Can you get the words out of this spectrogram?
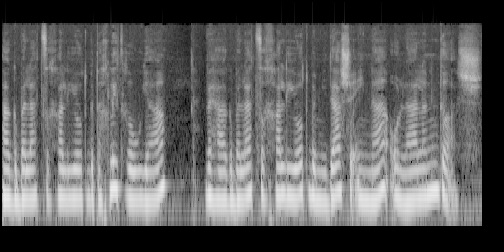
ההגבלה צריכה להיות בתכלית ראויה, וההגבלה צריכה להיות במידה שאינה עולה על הנדרש.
